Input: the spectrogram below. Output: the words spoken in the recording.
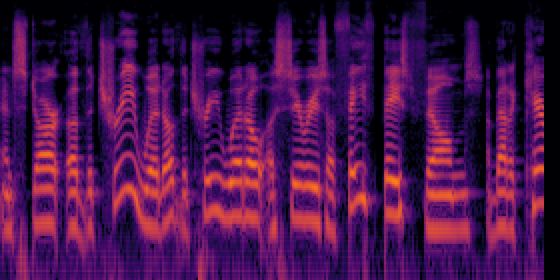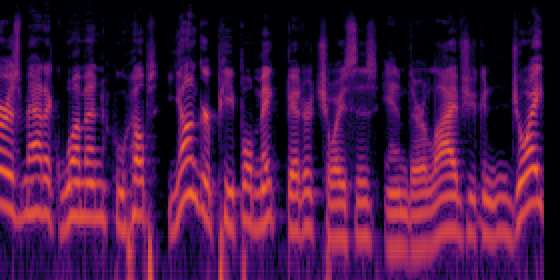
and star of The Tree Widow. The Tree Widow, a series of faith based films about a charismatic woman who helps younger people make better choices in their lives. You can enjoy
